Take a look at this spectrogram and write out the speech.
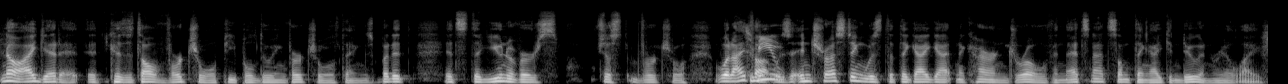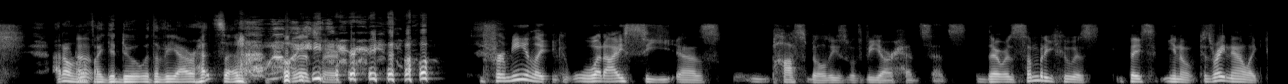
No, I get it because it's all virtual people doing virtual things, but it it's the universe just virtual. What I To thought me- was interesting was that the guy got in a car and drove, and that's not something I can do in real life. I don't know Oh. if I could do it with a VR headset. That's fair. either, you know? for me like what i see as possibilities with vr headsets there was somebody who is basic you know because right now like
